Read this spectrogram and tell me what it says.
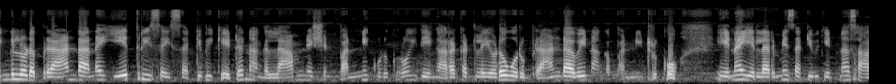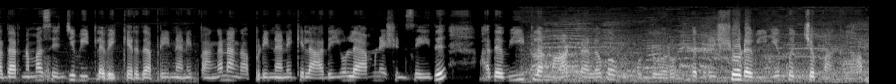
எங்களோட பிராண்டான ஏ த்ரீ சைஸ் சர்டிஃபிகேட்டை நாங்கள் லேமினேஷன் பண்ணி கொடுக்குறோம். இது எங்கள் அறக்கட்டளையோட ஒரு பிராண்டாகவே நாங்கள் பண்ணிகிட்ருக்கோம் ஏன்னா எல்லாருமே சர்டிஃபிகேட்னால் சாதாரணமாக செஞ்சு வீட்டில் வைக்கிறது அப்படின்னு நினைப்பாங்க. நாங்கள் அப்படி நினைக்கல. அதையும் லேமினேஷன் செய்து அதை வீட்டில் மாற்ற அளவுக்கு அவங்க கொண்டு வரோம். இந்த ப்ரெஷ்ஷோட வீடியோ கொஞ்சம் பார்க்கலாம்.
